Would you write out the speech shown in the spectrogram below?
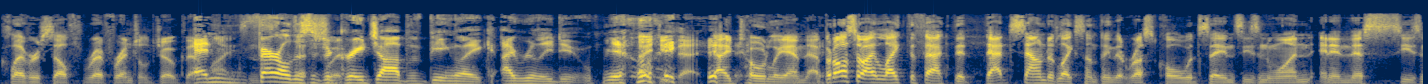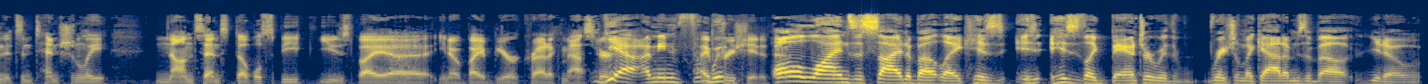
clever self-referential joke. That line, and since Farrell does such a great job of being like, I really do. You know? I do that. I totally am that. But also, I like the fact that that sounded like something that Rust Cohle would say in season one, and in this season, it's intentionally nonsense doublespeak used by a you know by a bureaucratic master. Yeah, I mean, f- I appreciated that. All lines aside about like his, his his like banter with Rachel McAdams about you know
